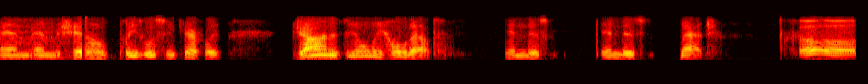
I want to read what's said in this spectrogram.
and and Michelle, please listen carefully. John is the only holdout in this in this match. Oh.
